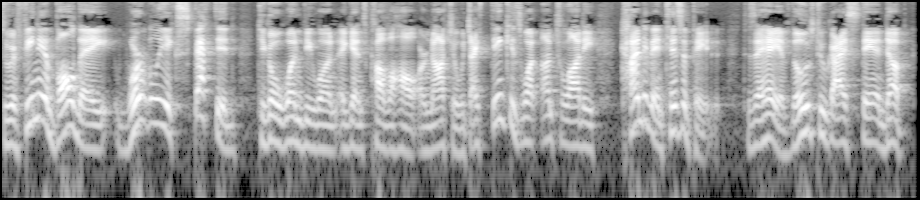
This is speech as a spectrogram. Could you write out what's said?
So Raphinha and Balde weren't really expected to go 1v1 against Carvajal or Nacho, which I think is what Ancelotti kind of anticipated. To say, hey, if those two guys stand up,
